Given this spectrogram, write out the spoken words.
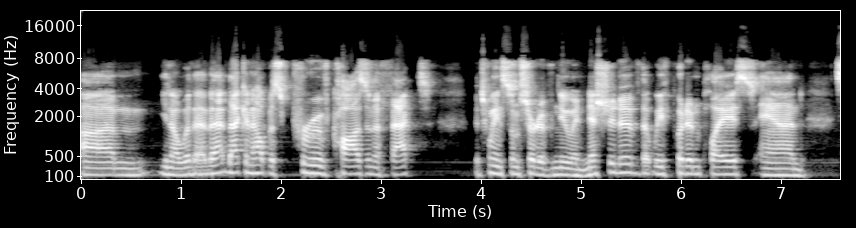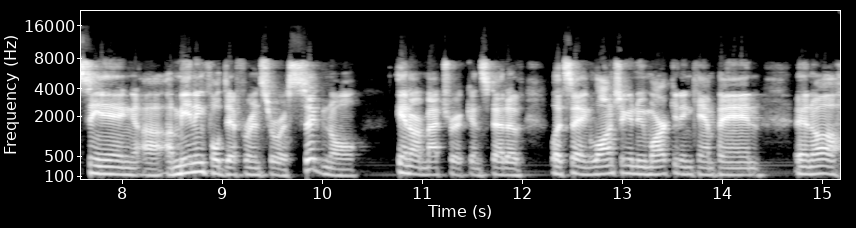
um, you know that, that can help us prove cause and effect between some sort of new initiative that we've put in place and seeing uh, a meaningful difference or a signal in our metric instead of let's say launching a new marketing campaign and oh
